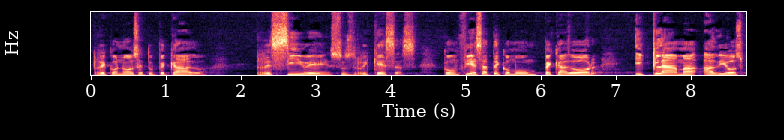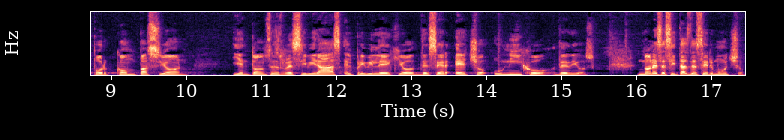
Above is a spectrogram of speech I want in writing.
Reconoce tu pecado recibe sus riquezas. Confiésate como un pecador y clama a Dios por compasión y entonces recibirás el privilegio de ser hecho un hijo de Dios. No necesitas decir mucho,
